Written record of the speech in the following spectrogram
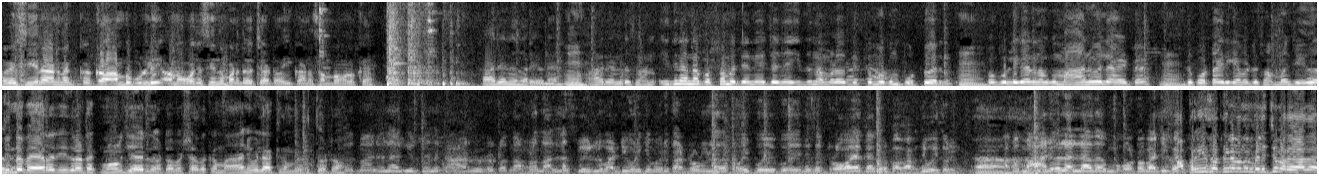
ഓക്കെ സീരാണെന്ന ക്ലാമ്പ് പുള്ളി ആ ഓജസിന്ന് പണിത് വെച്ചാട്ടോ ഈ കാണുന്ന സംഭവങ്ങളൊക്കെ. കാര്യം എന്താണെന്നറിയോനെ ആ രണ്ട് സാധനം ഇതിനെന്നാ പ്രശ്നം പറ്റിയെന്ന് വെച്ച് കഴിഞ്ഞാൽ ഇത് നമ്മൾ വിൽക്കുമ്പോക്കും പൊട്ടുമായിരുന്നു. അപ്പൊ പുള്ളിക്കാരൻ നമുക്ക് മാനുവലായിട്ട് ഇത് പൊട്ടായിരിക്കാൻ വേണ്ടി സംഭവം ചെയ്തു ഇതിന്റെ വേറെ രീതിയിലുള്ള ടെക്നോളജി ആയിരുന്നു കേട്ടോ. പക്ഷെ അതൊക്കെ മാനുവൽ ആക്കി നമ്മൾ എടുത്തു കേട്ടോ. മാനുവലാക്കി കാരണം കേട്ടോ. നമ്മൾ നല്ല സ്പീഡിൽ വണ്ടി ഓടിക്കുമ്പോൾ ഒരു കൺട്രോൾ ഇല്ലാതെ പോയി പോയി പോയി ഡ്രോ ഒക്കെ പറഞ്ഞു പോയി തുടങ്ങി. അപ്പൊ മാനുവൽ അല്ലാതെ ഓട്ടോമാറ്റിക് അപ്രിയ സത്യങ്ങളൊന്നും വിളിച്ചു പറയാതെ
